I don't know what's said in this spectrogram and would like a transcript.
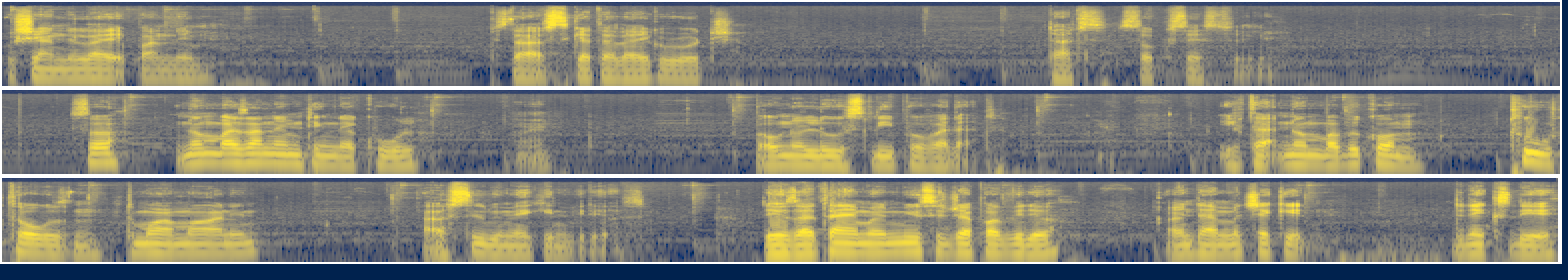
we shine the light upon them. Start scatter like roach. That's success to me. So numbers and them thing they're cool. Right? But we no lose sleep over that. If that number become 2000 tomorrow morning, I'll still be making videos. There's a time when music drop a video, one time I check it, the next day,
